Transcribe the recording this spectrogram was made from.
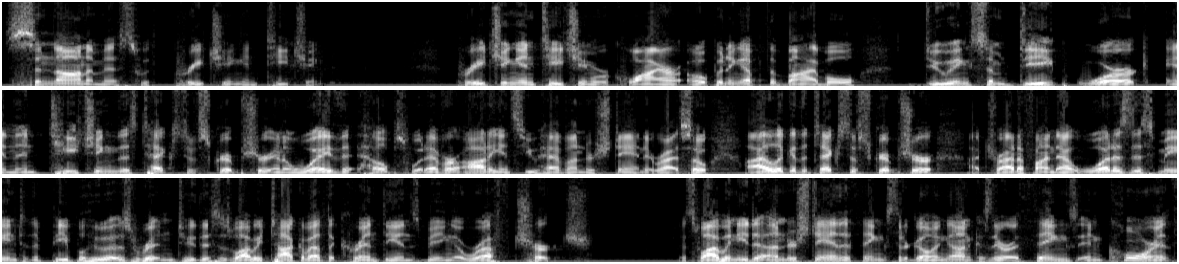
synonymous with preaching and teaching. Preaching and teaching require opening up the Bible, doing some deep work and then teaching this text of Scripture in a way that helps whatever audience you have understand it, right? So I look at the text of Scripture, I try to find out what does this mean to the people who it was written to. This is why we talk about the Corinthians being a rough church. That's why we need to understand the things that are going on, because there are things in Corinth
